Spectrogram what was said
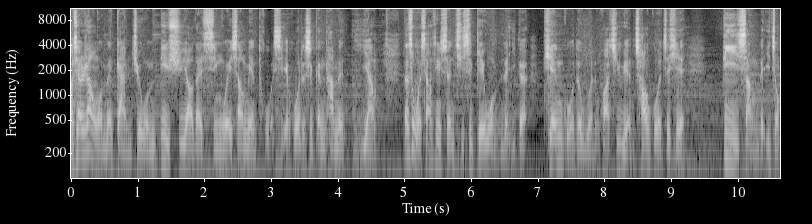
好像让我们感觉我们必须要在行为上面妥协，或者是跟他们一样。但是我相信神其实给我们的一个天国的文化是远超过这些地上的一种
